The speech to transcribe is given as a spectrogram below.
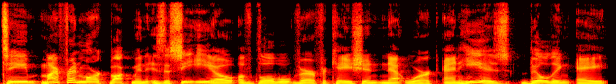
Team, my friend Mark Buckman is the CEO of Global Verification Network, and he is building a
